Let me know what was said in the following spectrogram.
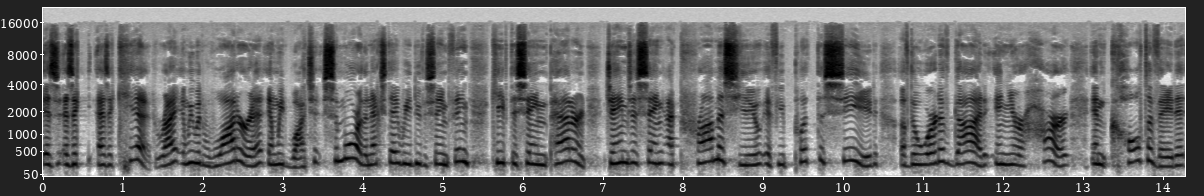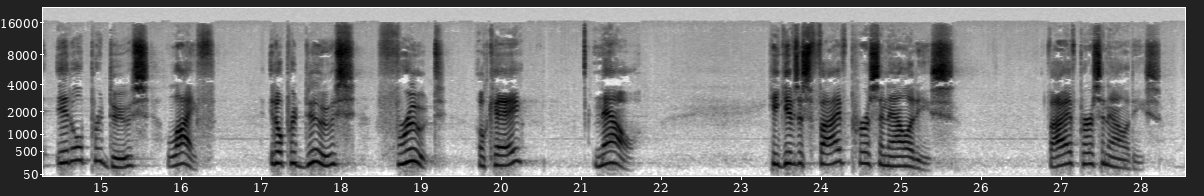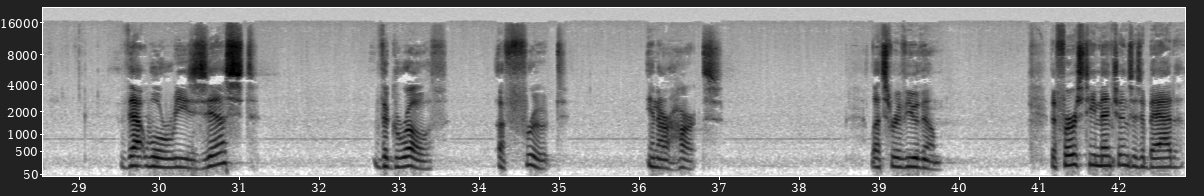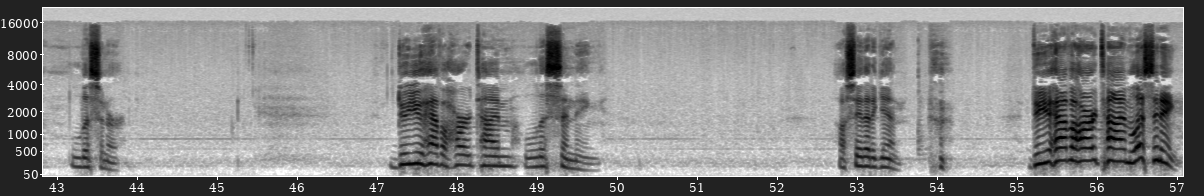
as, as, a, as a kid, right? And we would water it and we'd watch it some more. The next day we'd do the same thing, keep the same pattern. James is saying, I promise you, if you put the seed of the Word of God in your heart and cultivate it, it'll produce life. It'll produce fruit, okay? Now, he gives us five personalities. Five personalities that will resist the growth of fruit in our hearts. Let's review them. The first he mentions is a bad listener. Do you have a hard time listening? I'll say that again. Do you have a hard time listening?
